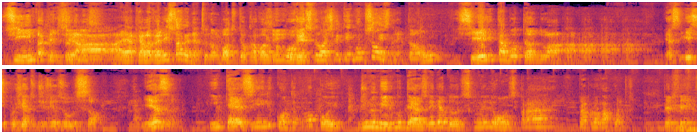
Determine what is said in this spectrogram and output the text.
Sim, Tá acreditando ah, é aquela velha história, né? Tu não bota o teu cavalo para correr se tu não acha que ele tem condições, né? Então, se ele tá botando a, a- a- esse projeto de resolução na mesa, em tese ele conta com o apoio de no mínimo 10 vereadores, com ele 11 para aprovar a compra. Perfeito.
